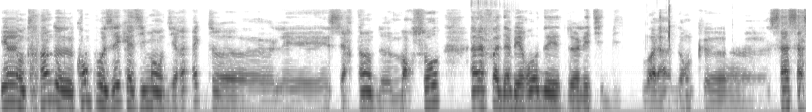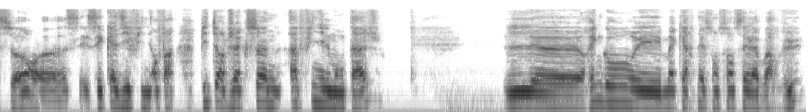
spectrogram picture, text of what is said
et en train de composer quasiment en direct euh, les certains de morceaux, à la fois d'Abbey Road et de Let It Be. Voilà, donc euh, ça, ça sort, euh, c'est quasi fini. Enfin, Peter Jackson a fini le montage. Le, Ringo et McCartney sont censés l'avoir vu.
